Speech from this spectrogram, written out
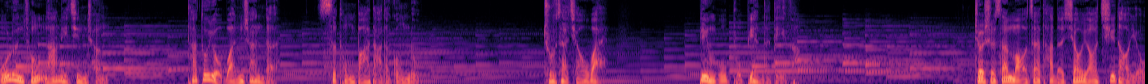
无论从哪里进城，他都有完善的、四通八达的公路。住在郊外，并无不便的地方。这是三毛在他的《逍遥七岛游》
